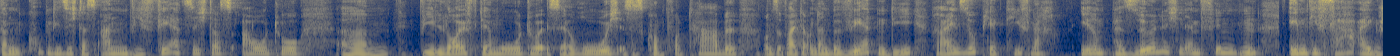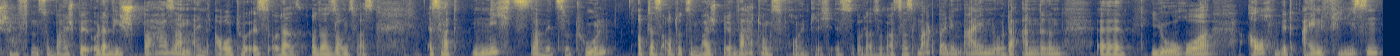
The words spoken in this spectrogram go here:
dann gucken die sich das an, wie fährt sich das Auto, ähm, wie läuft der Motor, ist er ruhig, ist es komfortabel und so weiter. Und dann bewerten die rein subjektiv nach ihrem persönlichen Empfinden eben die Fahreigenschaften zum Beispiel oder wie sparsam ein Auto ist oder, oder sonst was. Es hat nichts damit zu tun, ob das Auto zum Beispiel wartungsfreundlich ist oder sowas. Das mag bei dem einen oder anderen äh, Juror auch mit einfließen,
